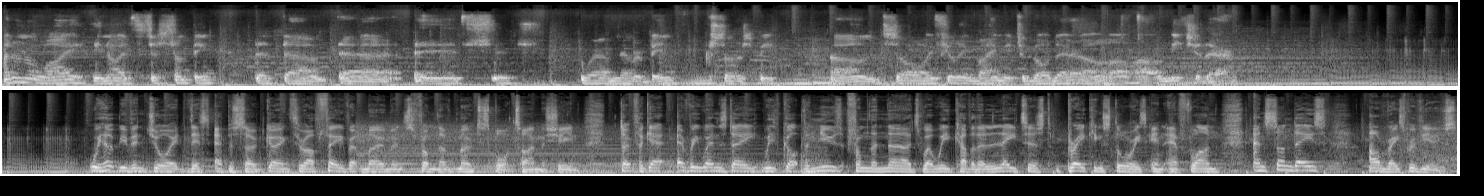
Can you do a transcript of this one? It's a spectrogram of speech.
I don't know why, you know, it's just something that um, uh, it's, it's where I've never been, so to speak. Um, so if you'll invite me to go there, I'll, I'll, I'll meet you there. We hope you've enjoyed this episode going through our favourite moments from the Motorsport Time Machine. Don't forget, every Wednesday we've got the news from the nerds where we cover the latest breaking stories in F1, and Sundays, our race reviews.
